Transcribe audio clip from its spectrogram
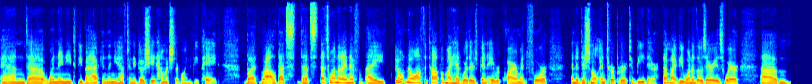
and uh, when they need to be back, and then you have to negotiate how much they're going to be paid. But wow, that's that's that's one that I nef- I don't know off the top of my head where there's been a requirement for an additional interpreter to be there. That might be one of those areas where um,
